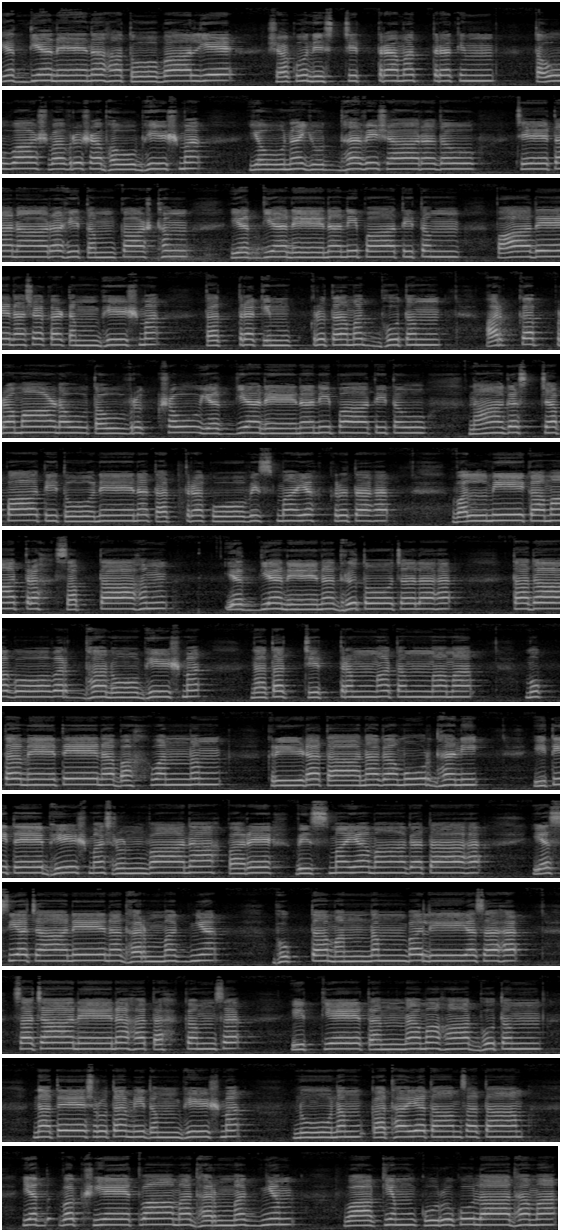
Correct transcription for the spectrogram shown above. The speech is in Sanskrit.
यद्यनेन हतो बाल्ये शकुनिश्चित्रमत्र किं तौ वाश्ववृषभौ भीष्म यौनयुद्धविशारदौ चेतनारहितं काष्ठं यद्यनेन निपातितं पादेन शकटं भीष्म तत्र किं कृतमद्भुतम् अर्कप्रमाणौ तौ वृक्षौ यद्यनेन निपातितौ नागश्च पातितोऽनेन तत्र को विस्मयः कृतः। वल्मीकमात्रः सप्ताहं यद्यनेन धृतोऽचलः तदा गोवर्धनो भीष्म न तच्चित्रं मतं मम मुक्तमेतेन बह्वन्नं क्रीडता नगमूर्धनि इति ते भीष्मशृण्वानाः परे विस्मयमागताः। यस्य चानेन धर्मज्ञ भुक्तमन्नं बलीयसः स चानेन हतः कंस इत्येतन्न महाद्भुतं न ते श्रुतमिदं भीष्म। नूनं कथयतां सतां यद्वक्ष्ये त्वामधर्मज्ञं वाक्यं कुरुकुलाधम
